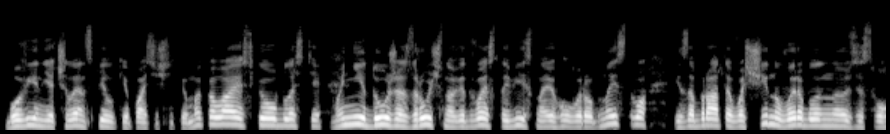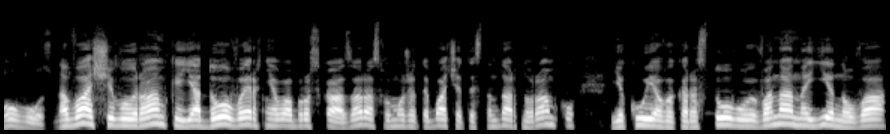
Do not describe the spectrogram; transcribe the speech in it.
бо він є член спілки пасічників Миколаївської області. Мені дуже зручно відвести віз на його виробництво і забрати вощину, вироблену зі свого возу. Наващиваю рамки я до верхнього бруска. Зараз ви можете бачити стандартну рамку, яку я використовую. Вона не є нова.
